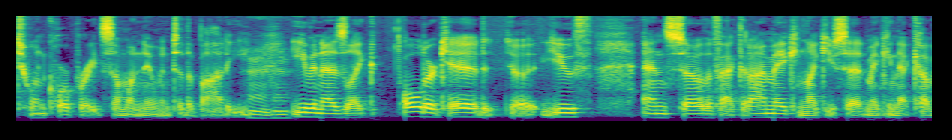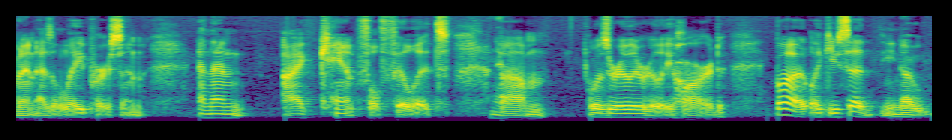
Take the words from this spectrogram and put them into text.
to incorporate someone new into the body, even as like older kid, uh, youth, and so the fact that I'm making, like you said, making that covenant as a layperson, and then I can't fulfill it. Um, was really really hard. But like you said you know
